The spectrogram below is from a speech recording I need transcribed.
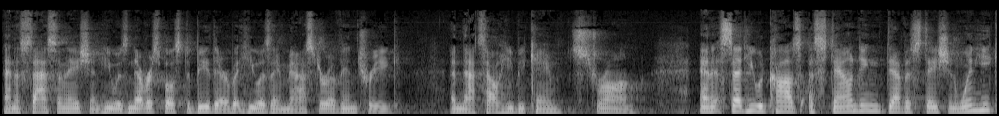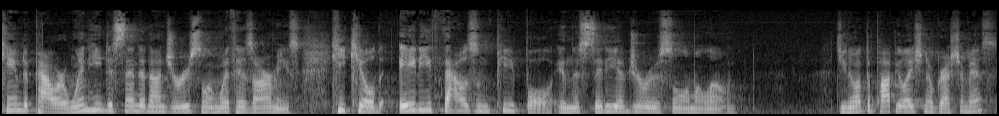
and assassination. He was never supposed to be there, but he was a master of intrigue. And that's how he became strong. And it said he would cause astounding devastation. When he came to power, when he descended on Jerusalem with his armies, he killed 80,000 people in the city of Jerusalem alone. Do you know what the population of Gresham is?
